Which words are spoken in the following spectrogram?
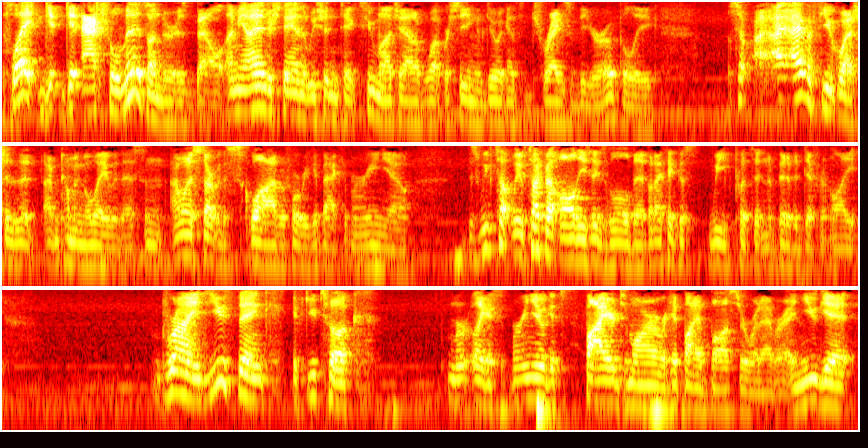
play get get actual minutes under his belt. I mean, I understand that we shouldn't take too much out of what we're seeing him do against the dregs of the Europa League. So I, I have a few questions that I'm coming away with this, and I want to start with the squad before we get back to Mourinho. Because we've talked we've talked about all these things a little bit, but I think this week puts it in a bit of a different light. Brian, do you think if you took, like I said, Mourinho gets fired tomorrow or hit by a bus or whatever, and you get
